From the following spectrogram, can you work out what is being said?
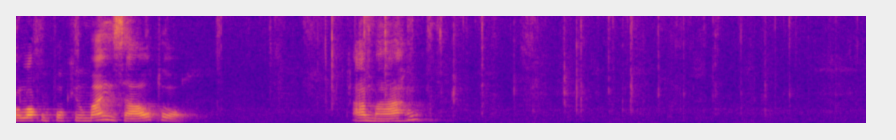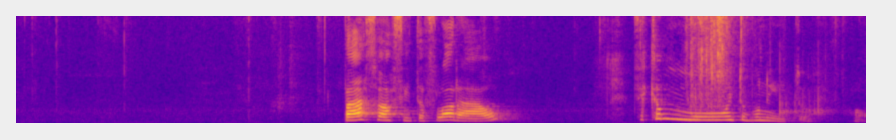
Coloco um pouquinho mais alto, ó. Amarro. Passo a fita floral. Fica muito bonito, ó.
